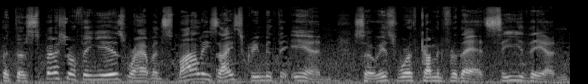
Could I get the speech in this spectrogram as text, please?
but the special thing is we're having Smiley's ice cream at the end, so it's worth coming for that. See you then.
